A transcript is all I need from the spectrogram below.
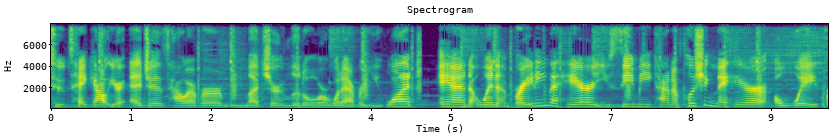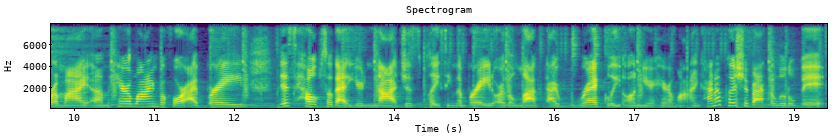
to take out your edges however much or little or whatever you want. And when braiding the hair, you see me kind of pushing the hair away from my um, hairline before I braid. This helps so that you're not just placing the braid or the lock directly on your hairline. Kind of push it back a little bit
